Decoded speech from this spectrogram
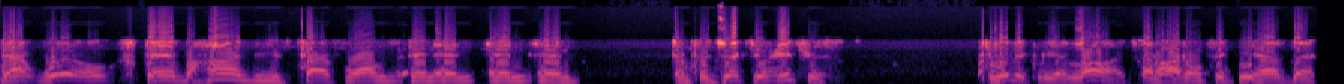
that will stand behind these platforms and and and and, and project your interest politically at large. I don't, I don't think we have that.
